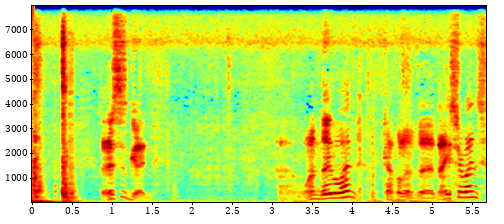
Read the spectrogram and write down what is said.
So this is good. Uh, one little one, a couple of uh, nicer ones.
